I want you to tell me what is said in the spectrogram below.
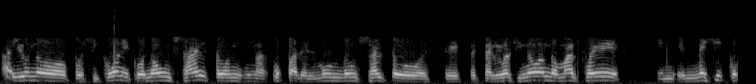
Hay uno pues icónico, ¿no? Un salto en una Copa del Mundo, un salto este espectacular. Si no ando mal fue en, México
